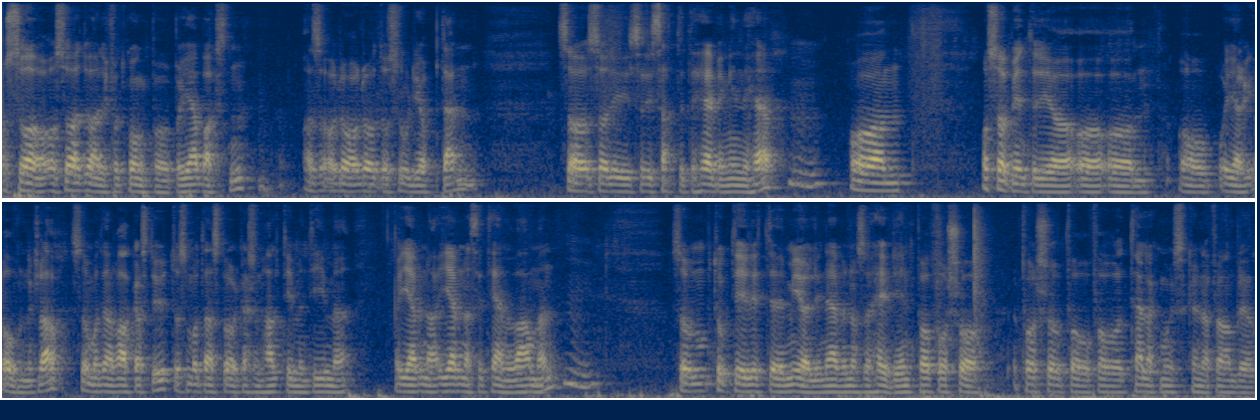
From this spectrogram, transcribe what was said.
og så, og så da hadde de fått gang på, på gjærbaksten. Altså, og da, da, da slo de opp den. Så, så, de, så de satte til heving inni her. Og, um, og så begynte de å, å, å, å, og gjøre ovnen klar. Så måtte den rakes ut, og så måtte den stå kanskje en halvtime, en time og jevne, jevne seg til med varmen. Så tok de litt eh, mjøl i neven og så heiv de innpå for å se for, å se- for, for å telle hvor mange sekunder før han blir,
